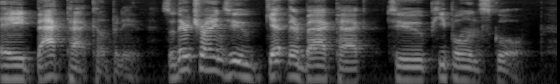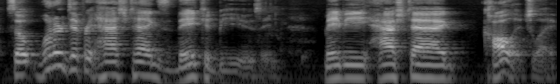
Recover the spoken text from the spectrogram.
a backpack company. So they're trying to get their backpack to people in school. So, what are different hashtags they could be using? Maybe hashtag college life.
